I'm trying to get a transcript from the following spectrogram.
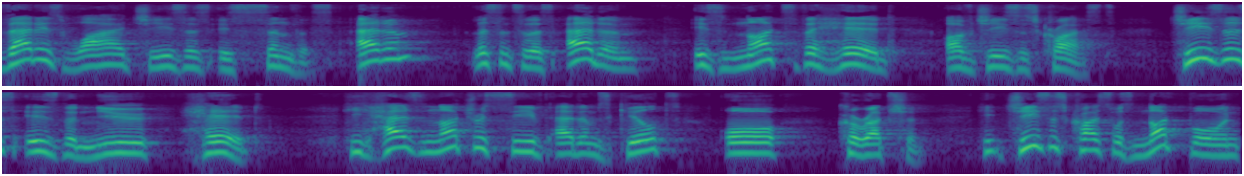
That is why Jesus is sinless. Adam, listen to this Adam is not the head of Jesus Christ. Jesus is the new head. He has not received Adam's guilt or corruption. He, Jesus Christ was not born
